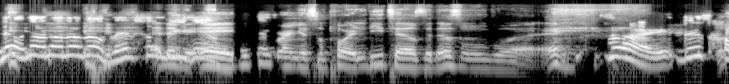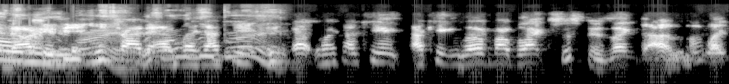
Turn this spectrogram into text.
no, no, no, no, no. Let him be hey, bringing supporting details to this one, boy. right. This whole no, he, he tried to act like I can't, act like I can't, I can't love my black sisters. Like I'm like,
